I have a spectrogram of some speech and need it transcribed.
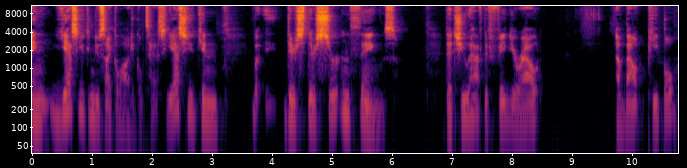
and yes, you can do psychological tests. Yes, you can but there's there's certain things that you have to figure out about people.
